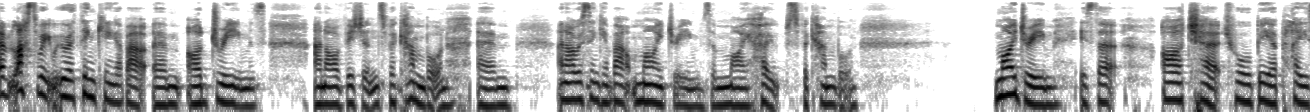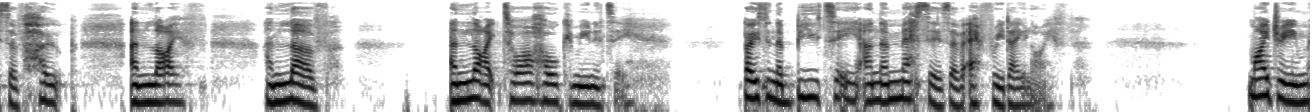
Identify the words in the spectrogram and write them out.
Um, last week we were thinking about um, our dreams and our visions for Camborne. Um, and I was thinking about my dreams and my hopes for Camborne. My dream is that our church will be a place of hope and life and love and light to our whole community, both in the beauty and the messes of everyday life. My dream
